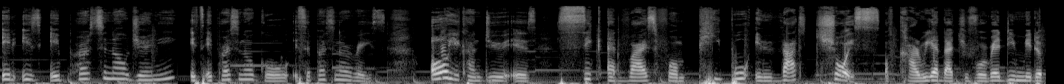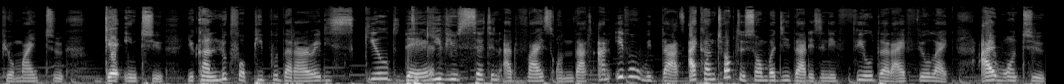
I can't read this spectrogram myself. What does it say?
It is a personal journey, it's a personal goal, it's a personal race. All you can do is seek advice from people in that choice of career that you've already made up your mind to get into. You can look for people that are already skilled there to give you certain advice on that. And even with that, I can talk to somebody that is in a field that I feel like I want to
